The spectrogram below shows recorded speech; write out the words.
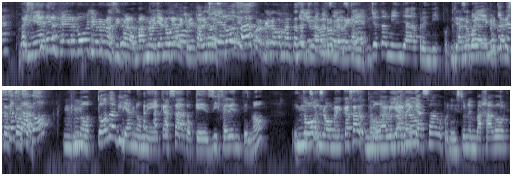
Venía del verbo, yo no nací para amar. No, ya no voy a decretar no, esas no cosas porque luego Marta No, Sánchez yo también, Navarro me regaña. Yo también ya aprendí, porque Ya no voy a "Oye, ¿nunca decretar esas cosas". No, todavía no me he casado, que es diferente, ¿no? No, Entonces, no me he casado. Todavía no me he casado porque necesito un embajador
